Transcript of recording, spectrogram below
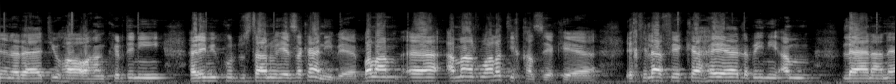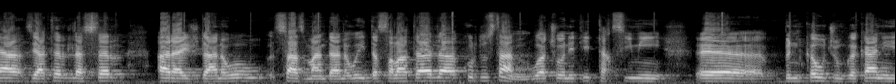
نێنەرایەتی و هاوهەنگکردنی هەرێمی کوردستان و هێزەکانی بێ بەڵام ئەمان ڕواڵەتی قەزیەکەیە اختلافێک کە هەیە لە بینی ئەم لایەنانەیە زیاتر لەسەر ئارایشدانەوە و سازماندانەوەی دەسەڵاتە لە کوردستان و چۆنێتی تەقسیمی بنکە و جونگەکانی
